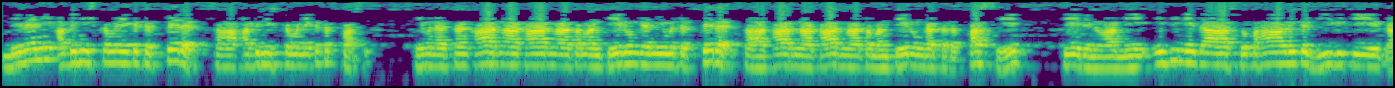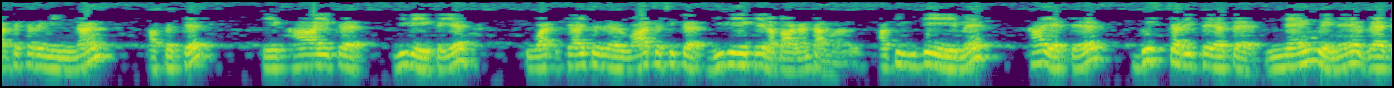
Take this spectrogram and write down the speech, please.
මෙවැනි අභිනිෂ්ක්‍මණයකට පෙර සහ අභිනිෂ්ක්‍මණයකට පසු එහෙම නැත්නම් කාරණා කාරණා Taman තේරුම් ගැනීමට පෙර සහ කාරණා කාරණා Taman තේරුම් ගත්තට පස්සේ තේරෙනවා මේ එදිනෙදා ස්වභාවික ජීවිතයේ ගත කරමින් නම් අපට ඒ කායික විවේකය වාචසික විවේකේ ලබා ගන්නට අමාරුයි. අපි ඉදීම කායයට දුෂ්චරිතයට නැංවෙන වැඩ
